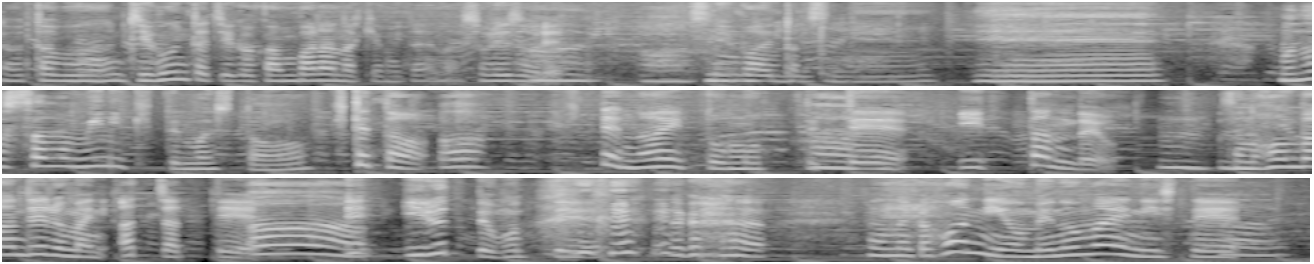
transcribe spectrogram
だから多分自分たちが頑張らなきゃみたいなそれぞれ、はい。あーそうなんですね。へえ真夏さんも見に来てました？来てた。あ。来てないと思ってて、はい行ったんだよ。うん。その本番出る前に会っちゃって、えいるって思って。だからそのなんか本人を目の前にしてはい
